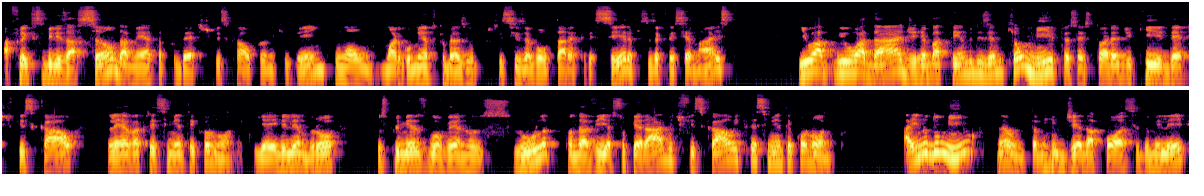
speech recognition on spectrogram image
a flexibilização da meta para o déficit fiscal para o ano que vem, com um, um argumento que o Brasil precisa voltar a crescer, precisa crescer mais, e o, e o Haddad rebatendo, dizendo que é um mito essa história de que déficit fiscal leva a crescimento econômico. E aí ele lembrou dos primeiros governos Lula, quando havia superávit fiscal e crescimento econômico. Aí no domingo, né, também o dia da posse do Milley,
